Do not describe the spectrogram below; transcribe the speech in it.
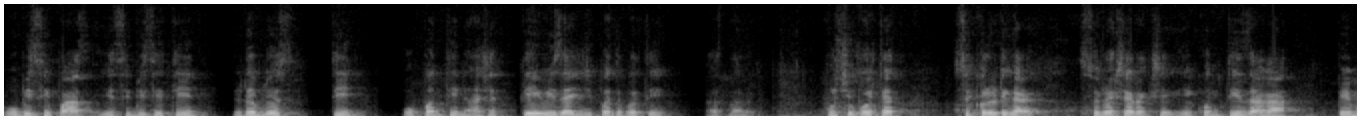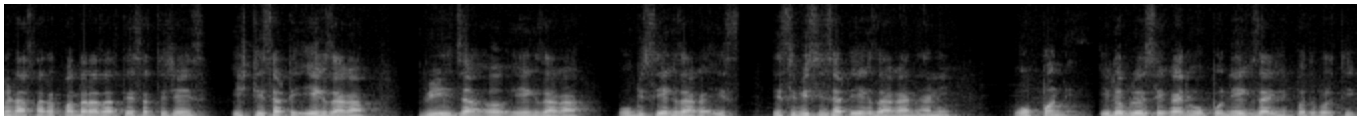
ओ बी सी पाच ए सी बी सी तीन ई डब्ल्यू एस तीन ओपन तीन अशा तेवीस जागांची पदभरती असणार आहे पुढची पोस्ट आहेत सिक्युरिटी गार्ड सुरक्षा रक्षक एकूण तीन जागा पेमेंट असणार आहे पंधरा हजार ते सत्तेचाळीस एस टीसाठी एक जागा विजा अ एक जागा ओ बी सी एक जागा एस ए सी बी सीसाठी एक जागा आणि ओपन ई डब्ल्यू एस एक आणि ओपन एक जागेची पदभरती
